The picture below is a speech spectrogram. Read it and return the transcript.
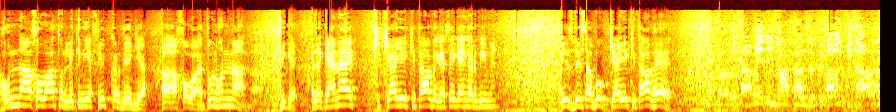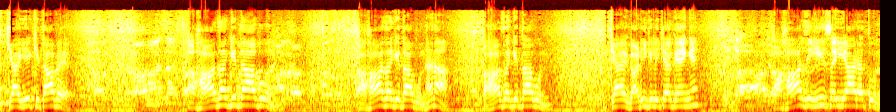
हुन्ना अखवातुन, लेकिन ये फ्लिप कर दिया गया। अखवातुन हुन्ना। ठीक है। अच्छा कहना है कि क्या ये किताब है? कैसे कहेंगे अरबी में? इज़ दिस अ बुक क्या ये किताब है? क्या ये किताब है? अहाजा किताबुन। अहाजा किताबुन है ना? अहाजा किताबुन। क्या है गाड़ी के लिए क्या कहेंगे? अहाज ही सैयारतुन।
